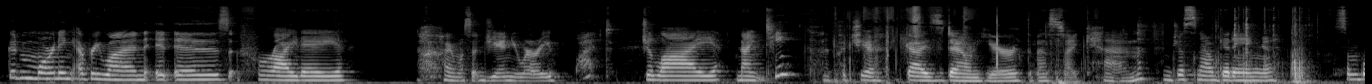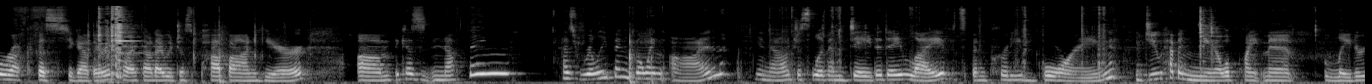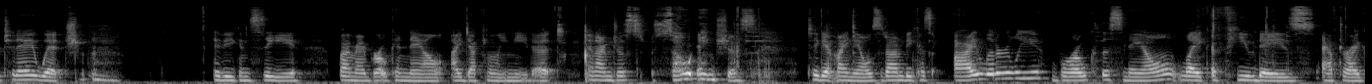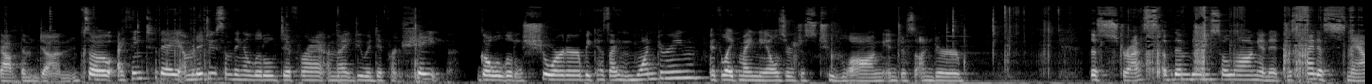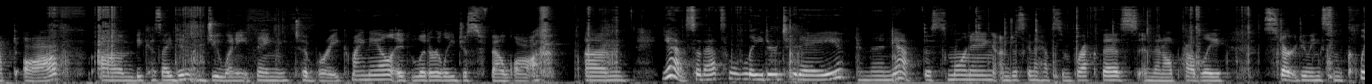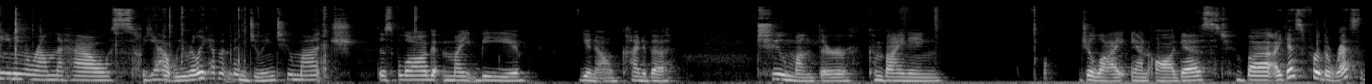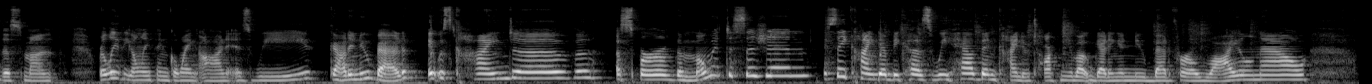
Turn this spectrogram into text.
Good morning, everyone. It is Friday. I almost said January. What? July 19th. I put you guys down here the best I can. I'm just now getting some breakfast together, so I thought I would just pop on here um, because nothing has really been going on, you know, just living day-to-day life. It's been pretty boring. I do have a nail appointment later today, which if you can see by my broken nail, I definitely need it. And I'm just so anxious to get my nails done because I literally broke this nail like a few days after I got them done. So I think today I'm gonna do something a little different. I might do a different shape, go a little shorter because I'm wondering if like my nails are just too long and just under the stress of them being so long and it just kind of snapped off um, because I didn't do anything to break my nail. It literally just fell off. Um, yeah, so that's later today. And then yeah, this morning I'm just gonna have some breakfast and then I'll probably start doing some cleaning around the house. Yeah, we really haven't been doing too much. This vlog might be, you know, kind of a two monther combining July and August. But I guess for the rest of this month, really the only thing going on is we got a new bed. It was kind of a spur of the moment decision. I say kind of because we have been kind of talking about getting a new bed for a while now,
